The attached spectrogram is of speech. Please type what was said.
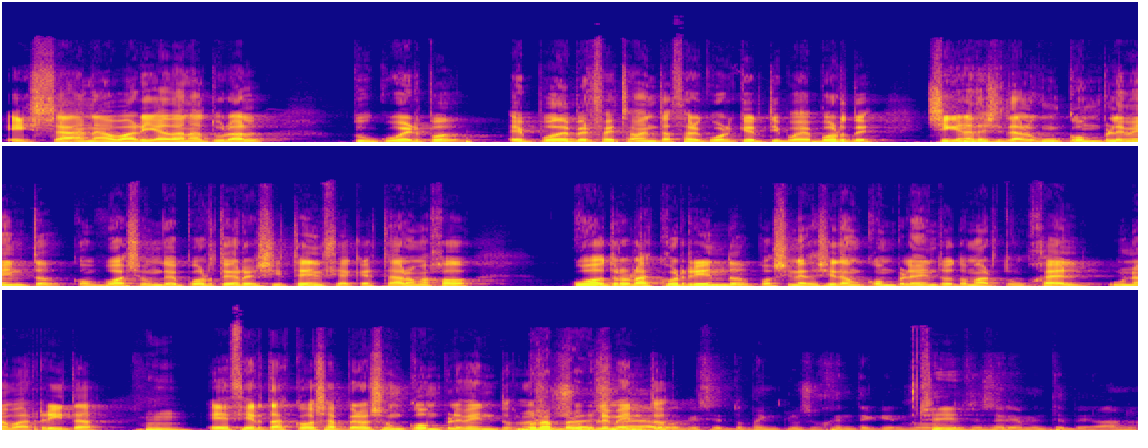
es sana, variada, natural, tu cuerpo eh, puede perfectamente hacer cualquier tipo de deporte. Sí que necesita algún complemento, como puede ser un deporte de resistencia que está a lo mejor cuatro horas corriendo, pues si necesita un complemento, tomarte un gel, una barrita, Mm, eh, ciertas cosas, pero es un complemento, no Bueno, es un pero eso es suplemento. algo que se toma incluso gente que no Sí, necesariamente es vegana.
